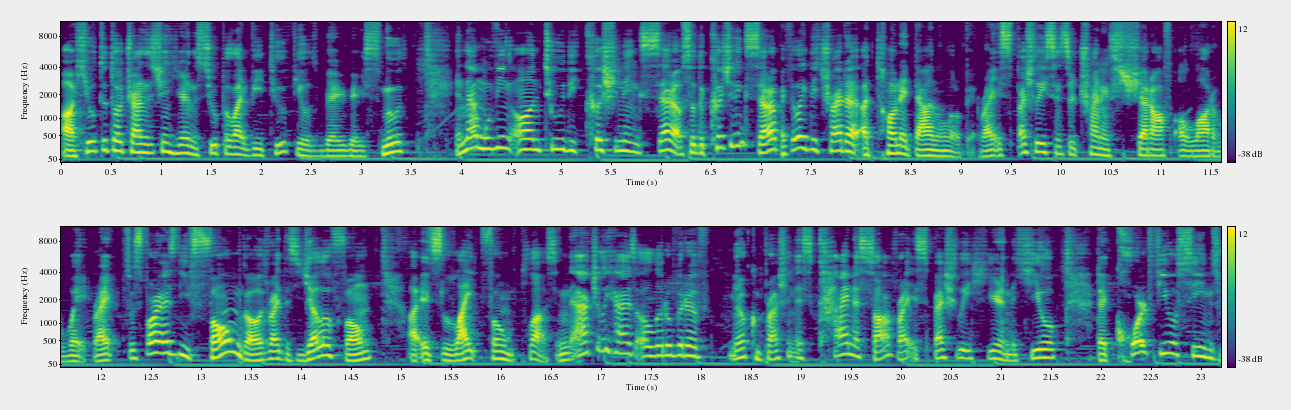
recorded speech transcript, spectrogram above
uh, heel to toe transition here in the Superlight V2 feels very, very smooth. And now moving on to the cushioning setup. So the cushioning setup, I feel like they try to uh, tone it down a little bit, right? Especially since they're trying to shed off a lot of weight, right? So as far as the foam goes, right, this yellow foam, uh, it's light foam plus, and it actually has a little bit of you know, compression It's kind of soft, right? Especially here in the heel. The cord feel seems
